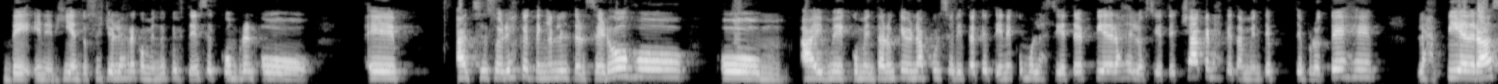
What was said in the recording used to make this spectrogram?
de energía. Entonces yo les recomiendo que ustedes se compren o eh, accesorios que tengan el tercer ojo o mm, me comentaron que hay una pulserita que tiene como las siete piedras de los siete chakras que también te, te protege. Las piedras,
